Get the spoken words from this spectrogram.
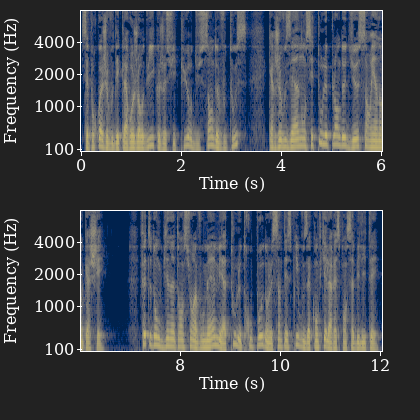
C'est pourquoi je vous déclare aujourd'hui que je suis pur du sang de vous tous, car je vous ai annoncé tout le plan de Dieu sans rien en cacher. Faites donc bien attention à vous-même et à tout le troupeau dont le Saint-Esprit vous a confié la responsabilité.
